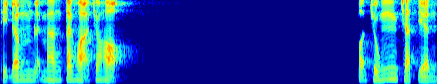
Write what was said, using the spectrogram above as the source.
thì đâm lại mang tai họa cho họ. Bọn chúng trả tiền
